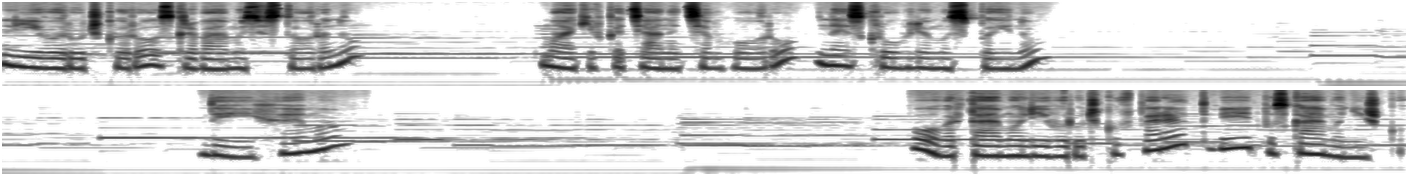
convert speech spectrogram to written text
лівою ручкою розкриваємось в сторону, маківка тягнеться вгору, не скруглюємо спину, дихаємо. Повертаємо ліву ручку вперед, відпускаємо ніжку.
